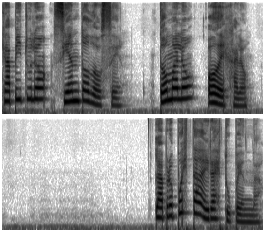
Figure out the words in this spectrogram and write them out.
Capítulo 112. Tómalo o déjalo. La propuesta era estupenda.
